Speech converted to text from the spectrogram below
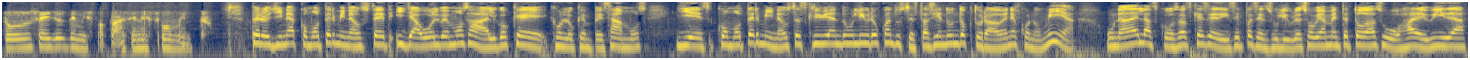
todos ellos, de mis papás en este momento. Pero Gina, ¿cómo termina usted? Y ya volvemos a algo que con lo que empezamos, y es cómo termina usted escribiendo un libro cuando usted está haciendo un doctorado en economía. Una de las cosas que se dice pues en su libro es obviamente toda su hoja de vida,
